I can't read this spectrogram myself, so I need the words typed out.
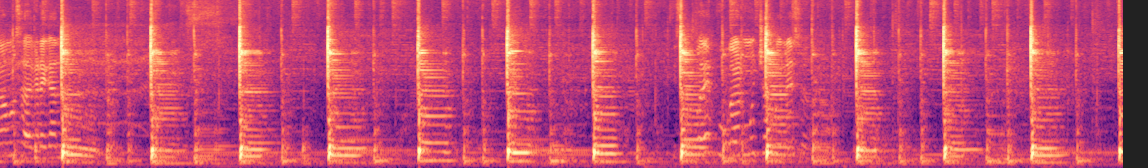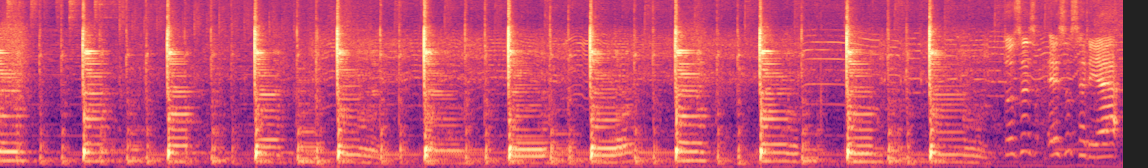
Vamos agregando. Y se puede jugar mucho con eso. Entonces eso sería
